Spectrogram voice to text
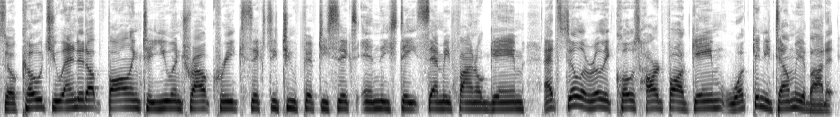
So, coach, you ended up falling to Ewen-Trout Creek 62 56 in the state semifinal game. That's still a really close, hard fought game. What can you tell me about it?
